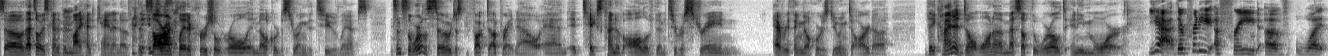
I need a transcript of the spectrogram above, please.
So that's always kind of been hmm. my head canon of that Sauron played a crucial role in Melkor destroying the two lamps. Since the world is so just fucked up right now, and it takes kind of all of them to restrain everything Melkor is doing to Arda, they kind of don't want to mess up the world anymore. Yeah, they're pretty afraid of what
